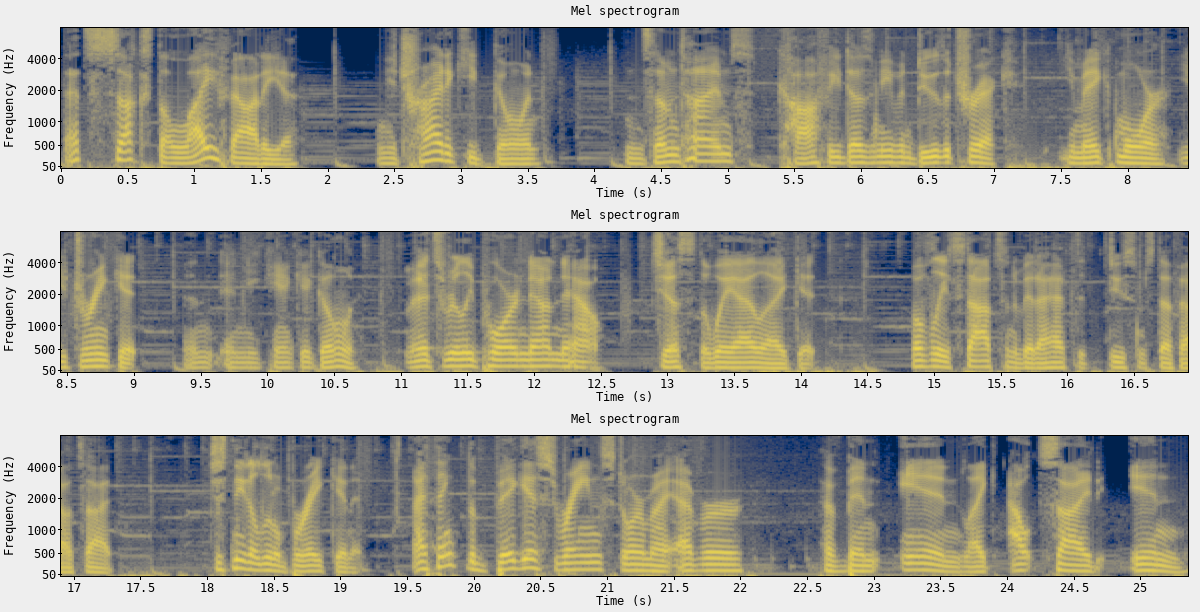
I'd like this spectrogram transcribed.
that sucks the life out of you. And you try to keep going. And sometimes coffee doesn't even do the trick. You make more, you drink it, and, and you can't get going. And it's really pouring down now, just the way I like it. Hopefully it stops in a bit. I have to do some stuff outside. Just need a little break in it. I think the biggest rainstorm I ever have been in, like outside in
